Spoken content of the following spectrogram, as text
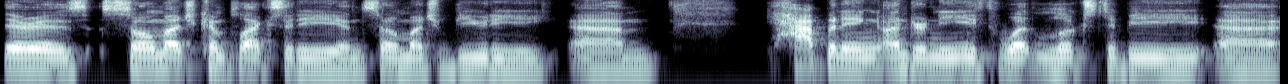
there is so much complexity and so much beauty. Um, happening underneath what looks to be uh,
